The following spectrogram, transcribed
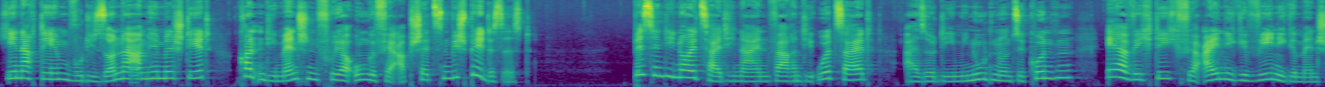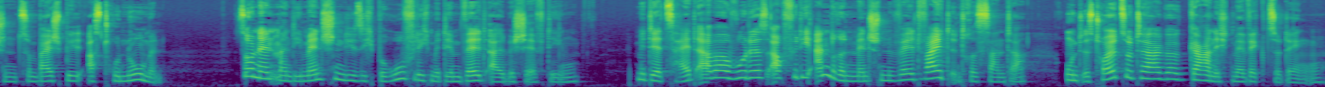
Je nachdem, wo die Sonne am Himmel steht, konnten die Menschen früher ungefähr abschätzen, wie spät es ist. Bis in die Neuzeit hinein waren die Uhrzeit, also die Minuten und Sekunden, eher wichtig für einige wenige Menschen, zum Beispiel Astronomen. So nennt man die Menschen, die sich beruflich mit dem Weltall beschäftigen. Mit der Zeit aber wurde es auch für die anderen Menschen weltweit interessanter und ist heutzutage gar nicht mehr wegzudenken.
